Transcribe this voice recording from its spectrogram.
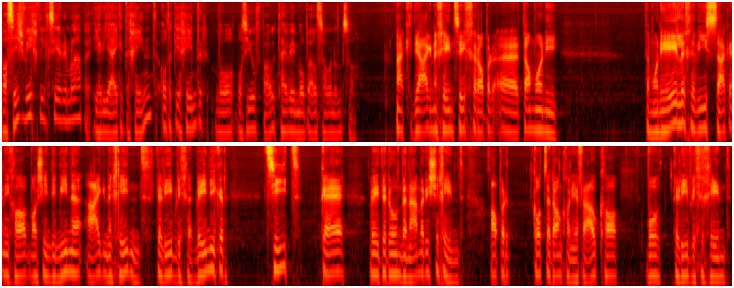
Was ist wichtig in Ihrem Leben? Ihre eigenen Kinder oder die Kinder, die, Sie aufgebaut haben, wie Mobile Zone und so? Nein, die eigenen Kinder sicher, aber äh, da muss ich da muss ich ehrlicherweise sagen, ich habe wahrscheinlich meinen eigenen Kind, der lieblichen, weniger Zeit gegeben wie der unternehmerische Kind. Aber Gott sei Dank hatte ich eine Frau, die der lieblichen Kind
